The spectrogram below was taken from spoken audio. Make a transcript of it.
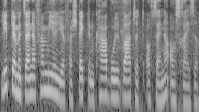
lebt er mit seiner Familie versteckt in Kabul, wartet auf seine Ausreise.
